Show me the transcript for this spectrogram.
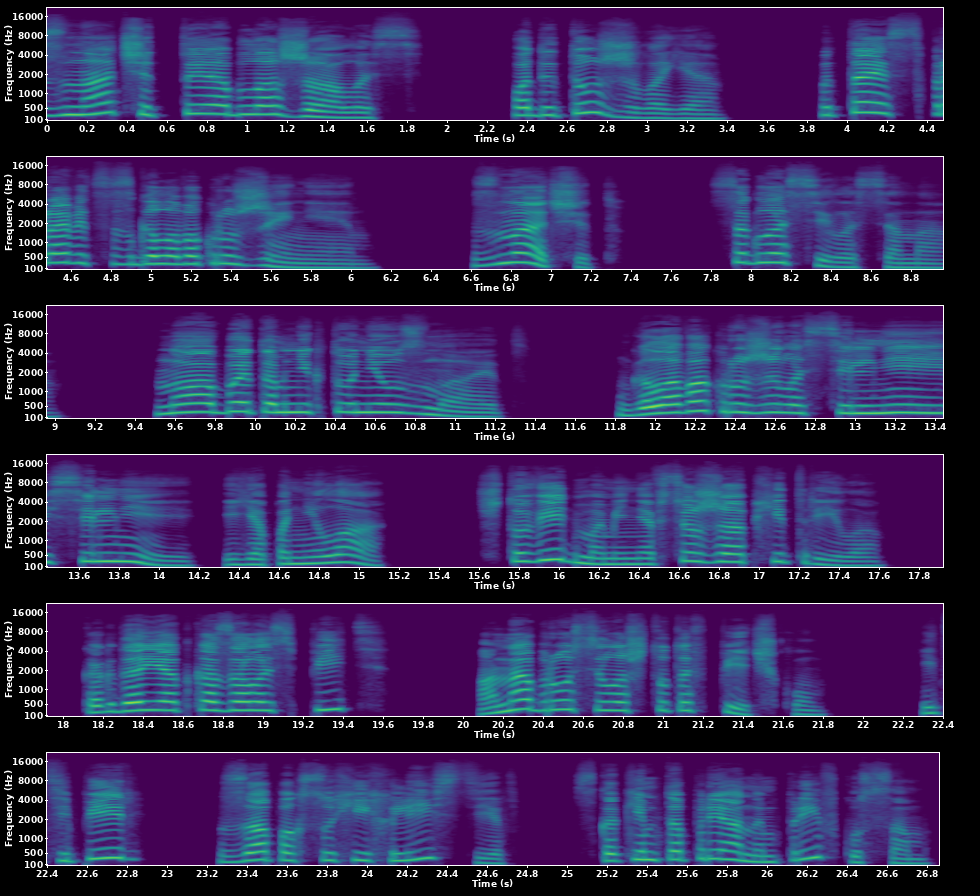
«Значит, ты облажалась», — подытожила я, пытаясь справиться с головокружением. «Значит», — согласилась она, — «но об этом никто не узнает». Голова кружилась сильнее и сильнее, и я поняла, что ведьма меня все же обхитрила. Когда я отказалась пить, она бросила что-то в печку, и теперь Запах сухих листьев с каким-то пряным привкусом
